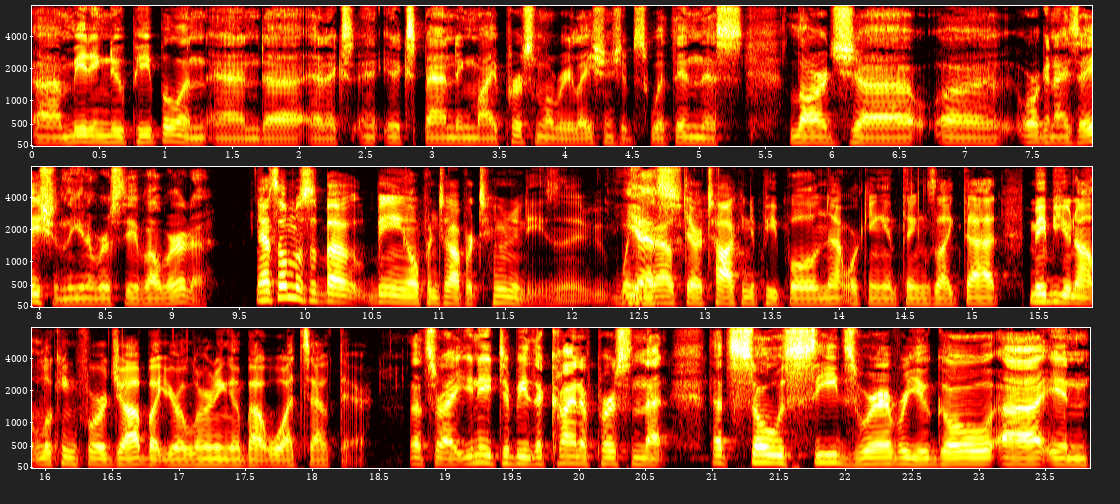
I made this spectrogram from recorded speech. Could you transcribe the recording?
uh, meeting new people and and uh, and ex- expanding my personal relationships within this large uh, uh, organization, the University of Alberta. Yeah, it's almost about being open to opportunities. Uh, when Yes. you're out there talking to people, networking, and things like that, maybe you're not looking for a job, but you're learning about what's out there. That's right. You need to be the kind of person that that sows seeds wherever you go uh, in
